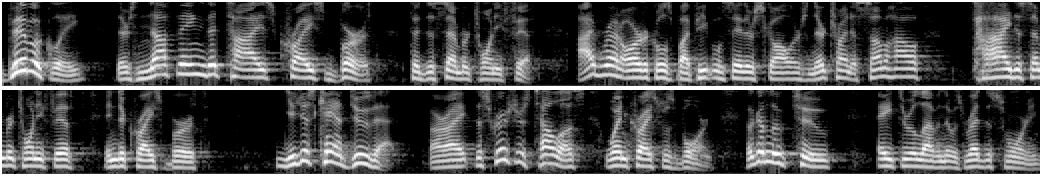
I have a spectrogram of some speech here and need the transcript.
Biblically, there's nothing that ties Christ's birth to December 25th. I've read articles by people who say they're scholars and they're trying to somehow tie December 25th into Christ's birth. You just can't do that. All right? The scriptures tell us when Christ was born. Look at Luke 2, 8 through 11 that was read this morning.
